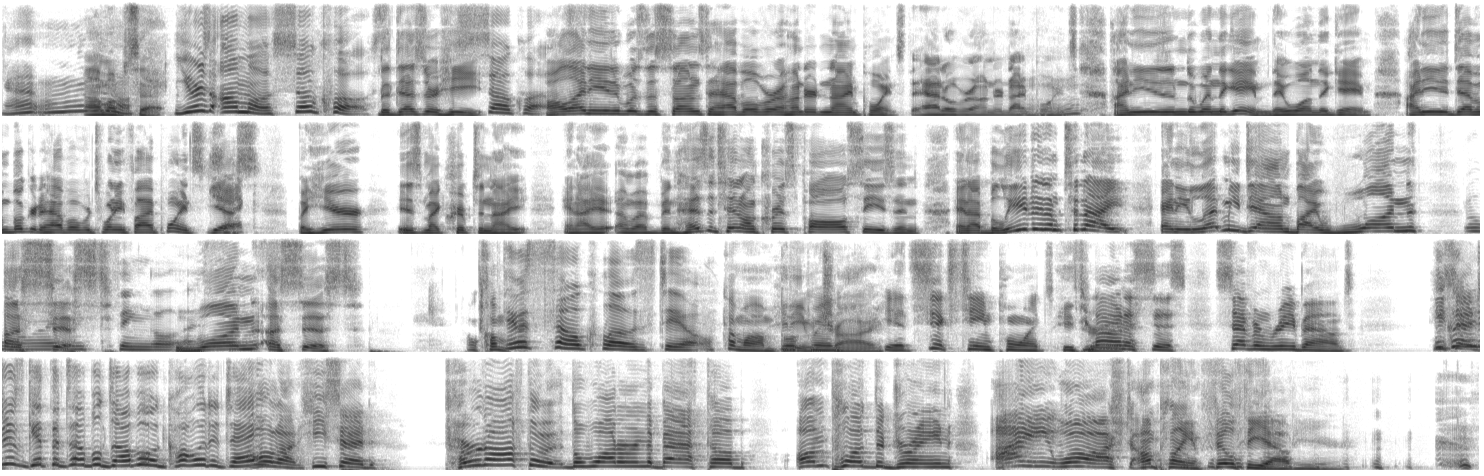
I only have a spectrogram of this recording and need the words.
I I'm upset. Yours almost so close. The Desert Heat. So close. All I needed was the Suns to have over 109 points. They had over 109 mm-hmm. points. I needed them to win the game. They won the game. I needed Devin Booker to have over 25 points. Yes. Check. But here is my kryptonite. And I, I've been hesitant on Chris Paul season, and I believed in him tonight, and he let me down by one, one assist. Single One assist. Oh come on! It was so close too. come on, He didn't even try. He had 16 points, He threw nine it. assists, seven rebounds. He, couldn't said, just get the double double and call it a day. hold on. He said, turn off the, the water in the bathtub, unplug the drain. I ain't washed. I'm playing filthy out here.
